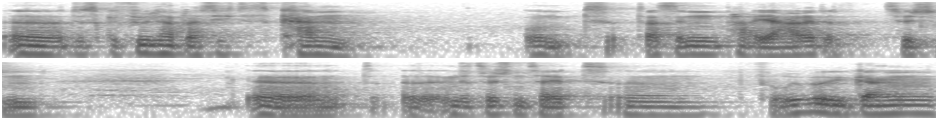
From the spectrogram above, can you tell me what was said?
äh, das Gefühl habe, dass ich das kann. Und da sind ein paar Jahre dazwischen äh, in der Zwischenzeit äh, vorübergegangen,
